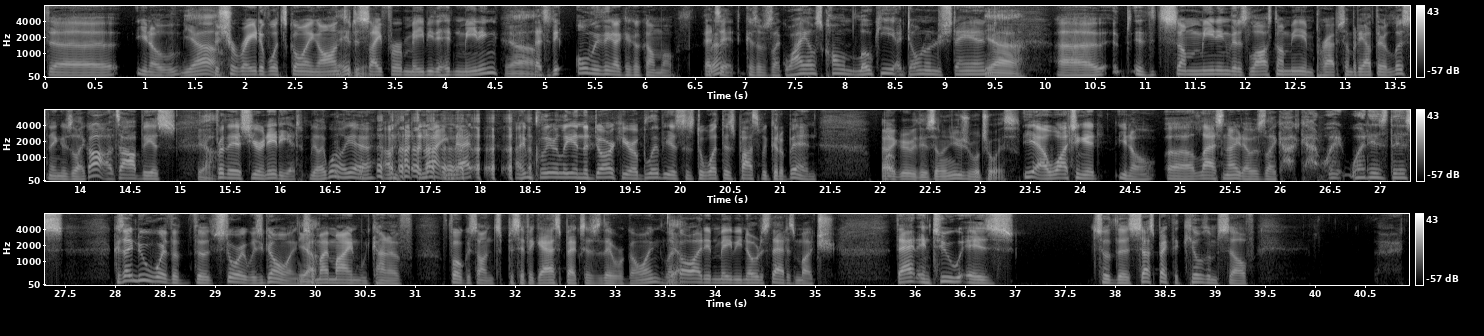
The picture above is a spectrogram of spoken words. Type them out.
the you know Yeah. the charade of what's going on to decipher maybe the hidden meaning? Yeah. That's the only thing I could come up with. That's Right. it. Because I was like, why else call him Loki? I don't understand. yeah, Uh, it's some meaning that is lost on me, and perhaps somebody out there listening is like, "Oh, it's obvious Yeah. for this. You're an idiot." Be like, "Well, yeah, I'm not denying that. I'm clearly in the dark here, oblivious as to what this possibly could have been." I agree with you. It's an unusual choice. yeah, watching it, you know, uh, last night, I was like, "God, God wait, what is this?" Because I knew where the, the story was going, Yeah. so my mind would kind of focus on specific aspects as they were going. Like, Yeah. oh, I didn't maybe notice that as much. That and two is so the suspect that kills himself.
